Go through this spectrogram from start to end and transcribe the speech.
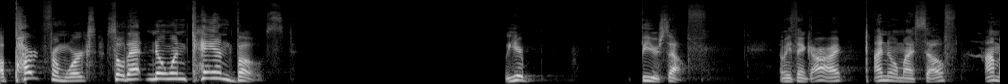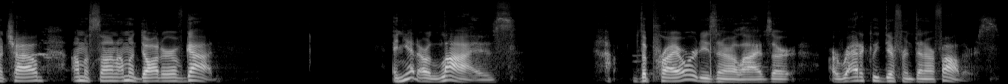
apart from works, so that no one can boast. We hear, be yourself. And we think, all right, I know myself. I'm a child, I'm a son, I'm a daughter of God. And yet, our lives, the priorities in our lives are, are radically different than our fathers.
